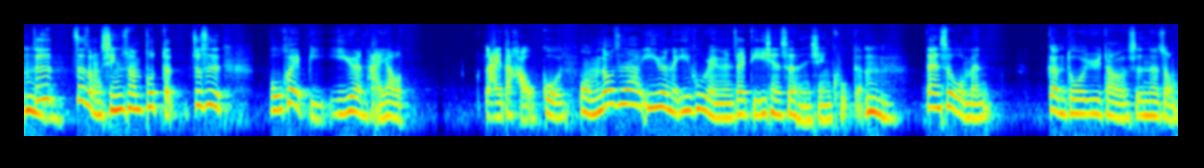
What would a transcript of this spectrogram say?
就是这种心酸不等就是不会比医院还要来的好过。我们都知道医院的医护人员在第一线是很辛苦的，嗯，但是我们更多遇到的是那种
